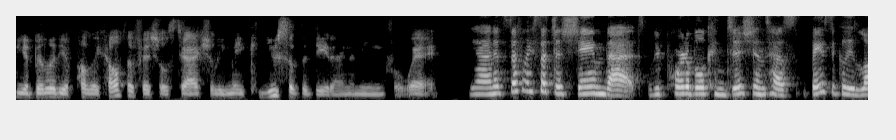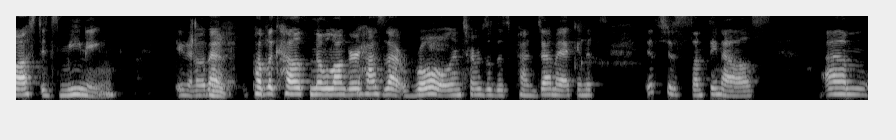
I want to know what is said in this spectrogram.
the ability of public health officials to actually make use of the data in a meaningful way yeah and it's definitely such a shame that reportable conditions has basically lost its meaning you know that yeah. public health no longer has that role in terms of this pandemic and it's it's just something else um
